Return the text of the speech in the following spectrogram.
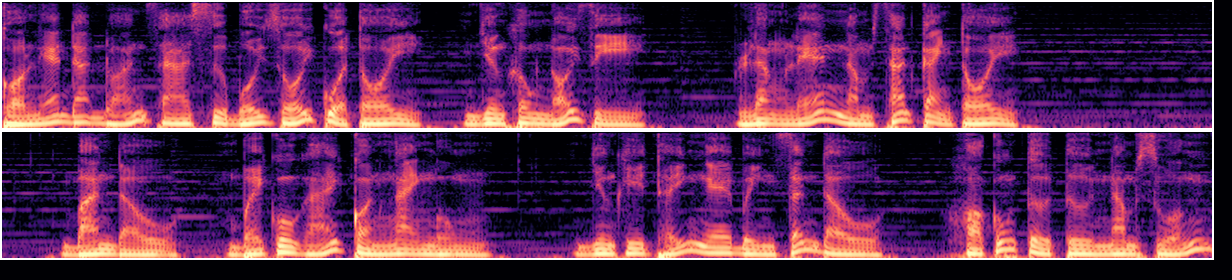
Có lẽ đã đoán ra sự bối rối của tôi, nhưng không nói gì, lặng lẽ nằm sát cạnh tôi. Ban đầu, mấy cô gái còn ngại ngùng, nhưng khi thấy Nghe Bình dẫn đầu, họ cũng từ từ nằm xuống.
